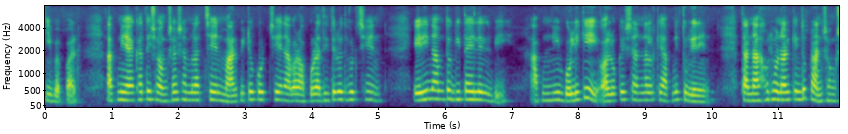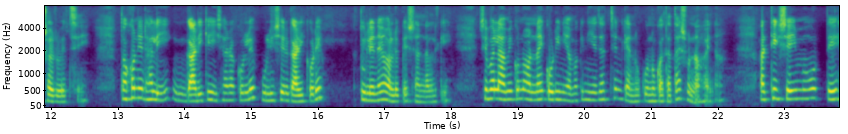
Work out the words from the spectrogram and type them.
কি ব্যাপার? আপনি এক হাতে সংসার সামলাচ্ছেন, মারপিটও করছেন, আবার অপরাধীদেরও ধরছেন। এরই নাম তো গীতা এল এলএলবি আপনি বলি কি, অলোকেশ সান্যালকে আপনি তুলে নিন। তা না হলে ওনার কিন্তু প্রাণ সংশয় রয়েছে। তখনই ঢালি গাড়িকে ইশারা করলে পুলিশের গাড়ি করে তুলে নেয় অলোকেশ সান্যালকে সে বলে, আমি কোনো অন্যায় করিনি, আমাকে নিয়ে যাচ্ছেন কেন? কোনো কথা তা শোনা হয় না। আর ঠিক সেই মুহূর্তে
